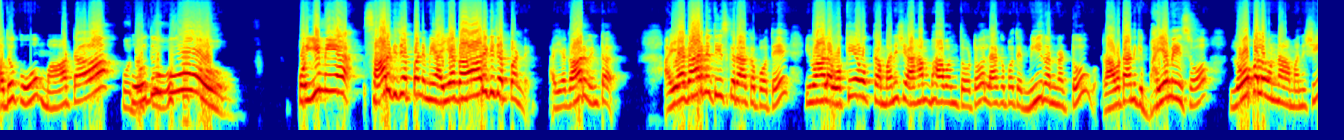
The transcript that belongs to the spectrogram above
అదుపు మాట పొదుపు. పొయ్యి మీ సార్కి చెప్పండి మీ అయ్యగారికి చెప్పండి. అయ్యగారు వింటారు. అయ్యగారిని తీసుకురాకపోతే ఇవాళ ఒకే ఒక్క మనిషి అహంభావంతోటో లేకపోతే మీరన్నట్టు రావటానికి భయమేసో లోపల ఉన్న ఆ మనిషి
